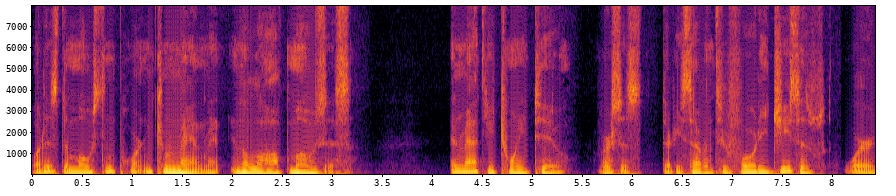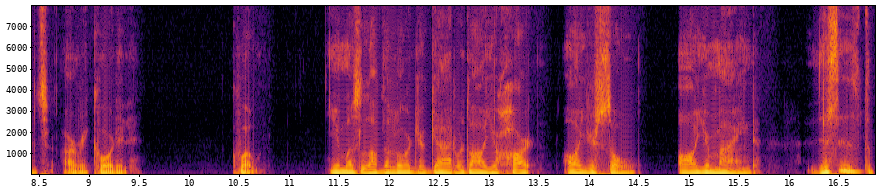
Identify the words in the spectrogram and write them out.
what is the most important commandment in the law of Moses? In Matthew 22, verses 37 through 40, Jesus' words are recorded. Quote, You must love the Lord your God with all your heart, all your soul, all your mind. This is the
